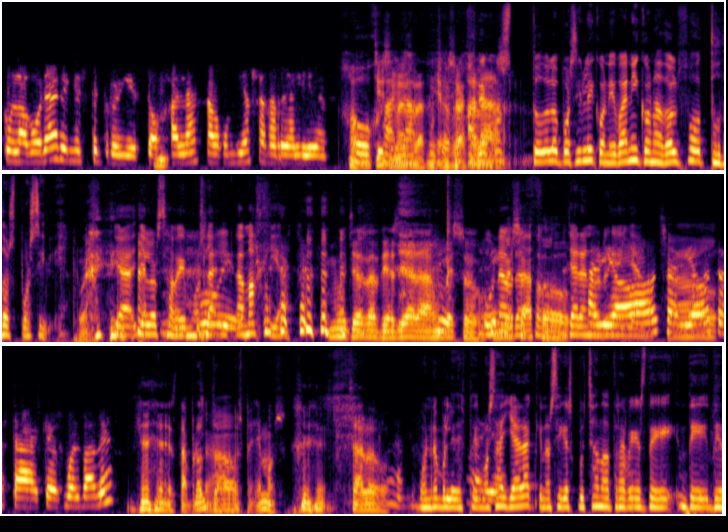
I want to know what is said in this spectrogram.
colaborar en este proyecto. Mm. Ojalá algún día se haga realidad. Ojalá. Muchas gracias. Haremos todo lo posible y con Iván y con Adolfo todo es posible. Ya, ya lo sabemos, la, magia. Muchas gracias, Yara. Un beso. Un, abrazo. Yara adiós, adiós, hasta que os vuelva a ver. hasta pronto, esperemos. Hasta Bueno, pues le despedimos a Yara que nos sigue escuchando a través de, de, de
